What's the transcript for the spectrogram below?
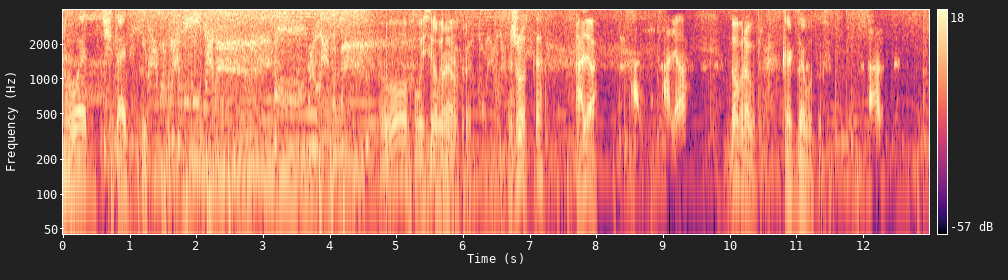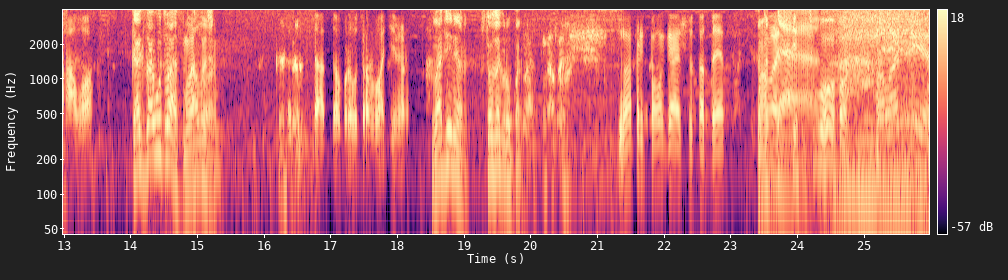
Ну, это считается хит. Ох, вы сегодня... Доброе утро. Жестко. Алло. Алло. Доброе утро. Как зовут вас? А, алло. Как зовут вас? Мы вас Алло. слышим. Да, доброе утро, Владимир. Владимир, что за группа? Ну, я предполагаю, что это Дэд. Молодец, во! Молодец!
